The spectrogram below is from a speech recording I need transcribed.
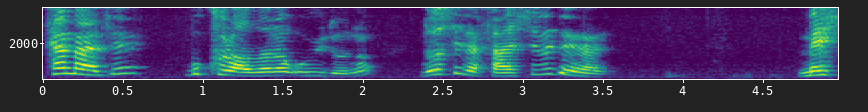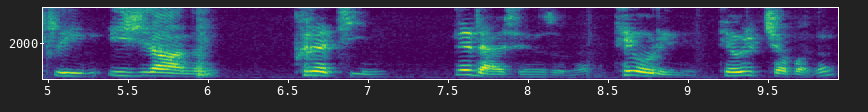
temelde bu kurallara uyduğunu, dolayısıyla felsefe denen mesleğin, icranın, pratiğin, ne derseniz ona, teorinin, teorik çabanın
